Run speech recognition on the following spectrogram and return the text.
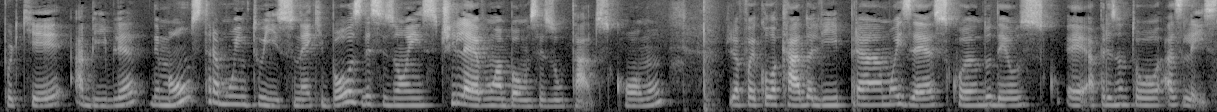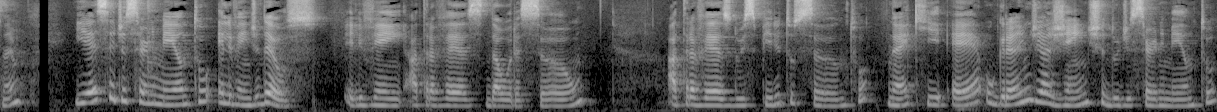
porque a Bíblia demonstra muito isso, né? Que boas decisões te levam a bons resultados, como já foi colocado ali para Moisés quando Deus é, apresentou as leis, né? E esse discernimento, ele vem de Deus. Ele vem através da oração, através do Espírito Santo, né, que é o grande agente do discernimento.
